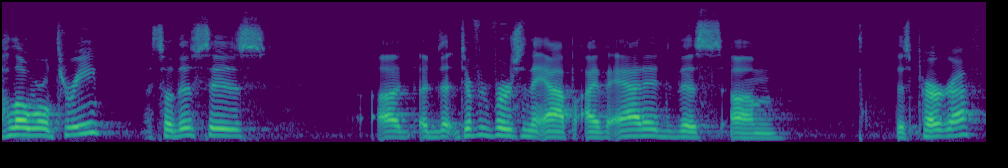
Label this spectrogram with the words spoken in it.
Hello World 3. So this is a, a, different version of the app. I've added this, um, this paragraph,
